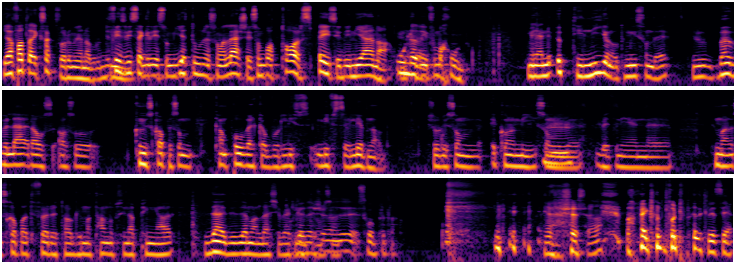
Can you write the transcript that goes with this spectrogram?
jag fattar exakt vad du menar bro. Det finns Mm. vissa grejer som är jätteonödiga som man lär sig som bara tar space i din hjärna. Onödig Exakt. information. Men yani, upp till nion åtminstone, vi behöver lära oss alltså, kunskaper som kan påverka vår livs, livslevnad. Förstår du? Som ekonomi, som Mm. eh, vet ni, en, eh, hur man skapar ett företag, hur man tar hand om sina pengar. Det där det är det man lär sig verkligen om sen. Svårprata. ja. Jag glömde bort vad jag skulle säga.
